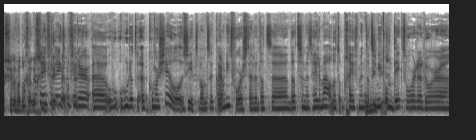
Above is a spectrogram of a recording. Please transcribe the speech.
zullen we nog Mag ik wel nog eens zien. even weten of je er, eh, hoe, hoe dat eh, commercieel zit? Want ik kan Ja. me niet voorstellen dat, eh, dat ze het helemaal... dat op een gegeven moment dat ze Niet is. ontdekt worden door eh,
